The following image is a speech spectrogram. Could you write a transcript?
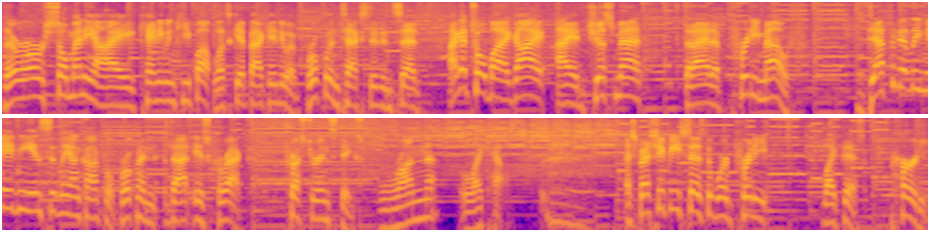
there are so many I can't even keep up. Let's get back into it. Brooklyn texted and said, I got told by a guy I had just met that I had a pretty mouth. Definitely made me instantly uncomfortable. Brooklyn, that is correct. Trust your instincts. Run like hell. Especially if he says the word pretty like this purdy.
